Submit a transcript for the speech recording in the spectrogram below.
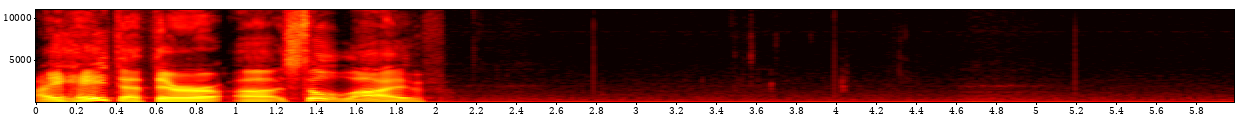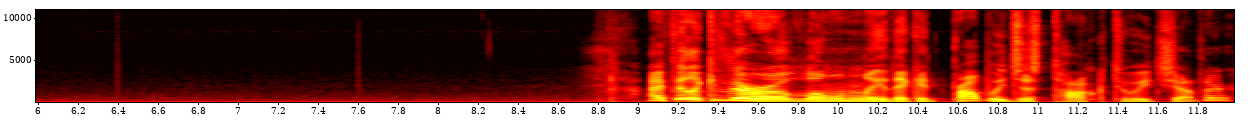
I hate that they're uh, still alive. I feel like if they were lonely, they could probably just talk to each other.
